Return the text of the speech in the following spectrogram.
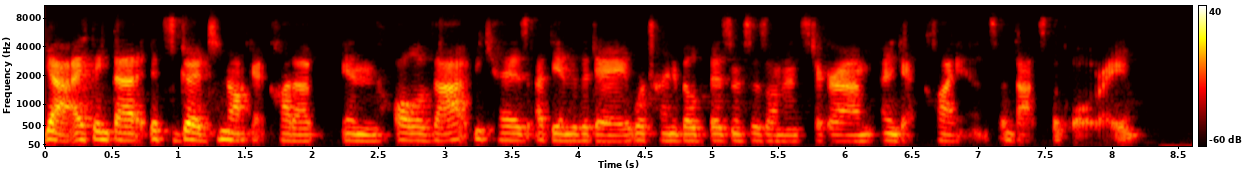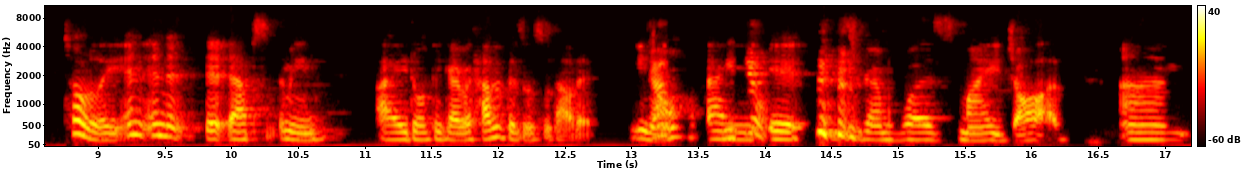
yeah, I think that it's good to not get caught up in all of that because at the end of the day, we're trying to build businesses on Instagram and get clients, and that's the goal, right? Totally. And and it, it abs- I mean, I don't think I would have a business without it. You know, yeah, I mean, it, Instagram was my job. Um,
